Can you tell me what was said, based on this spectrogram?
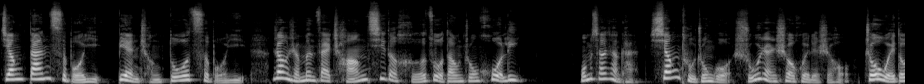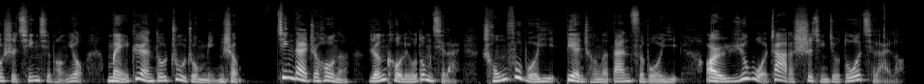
将单次博弈变成多次博弈，让人们在长期的合作当中获利。我们想想看，乡土中国熟人社会的时候，周围都是亲戚朋友，每个人都注重名声。近代之后呢，人口流动起来，重复博弈变成了单次博弈，尔虞我诈的事情就多起来了。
